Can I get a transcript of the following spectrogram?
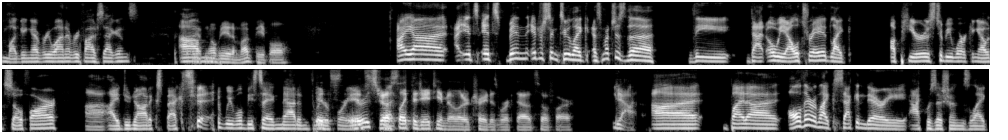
mugging everyone every five seconds. They have Um, nobody to mug people. I uh I- it's it's been interesting too like as much as the the that OEL trade like appears to be working out so far uh I do not expect we will be saying that in 3 or 4 years it's just but- like the JT Miller trade has worked out so far. yeah uh but uh all their like secondary acquisitions like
